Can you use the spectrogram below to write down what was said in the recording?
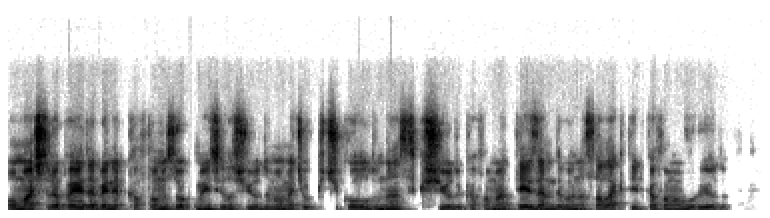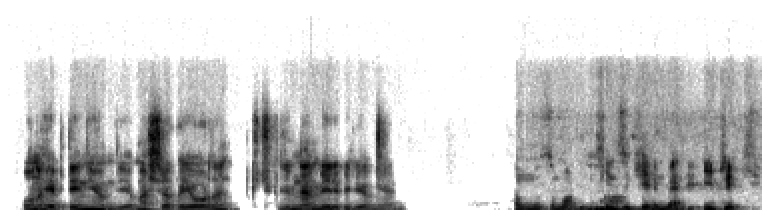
O maşrapaya da ben hep kafamı sokmaya çalışıyordum ama çok küçük olduğundan sıkışıyordu kafama. Teyzem de bana salak deyip kafama vuruyordu. Onu hep deniyorum diye. Maşrapayı oradan küçüklüğümden beri biliyorum yani. Tamam o zaman. İkinci kelime ibrik.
